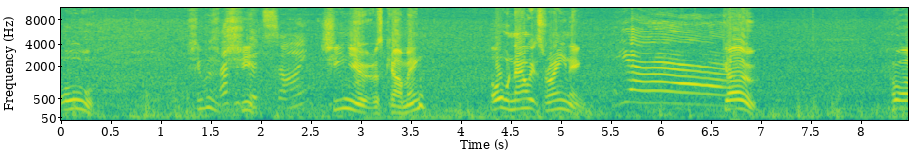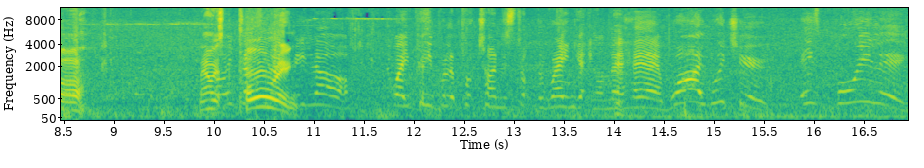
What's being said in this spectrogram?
oh. She was. That's she. a good sign. She knew it was coming. Oh, now it's raining. Yeah. Go. Oh. Now it's Oh, it pouring. make me laugh. The way people are put, trying to stop the rain getting on their hair. Why would you? It's boiling.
